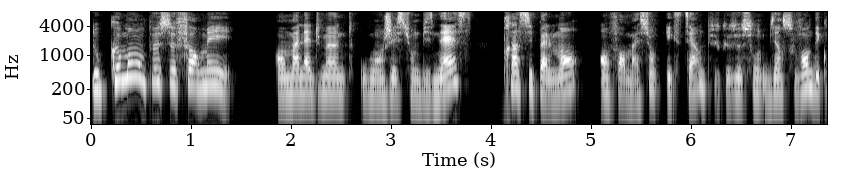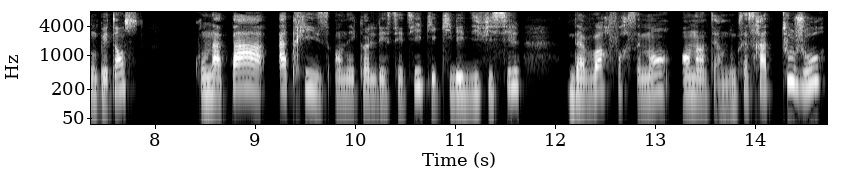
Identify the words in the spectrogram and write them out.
Donc comment on peut se former en management ou en gestion de business? Principalement en formation externe, puisque ce sont bien souvent des compétences qu'on n'a pas apprises en école d'esthétique et qu'il est difficile d'avoir forcément en interne. Donc ça sera toujours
